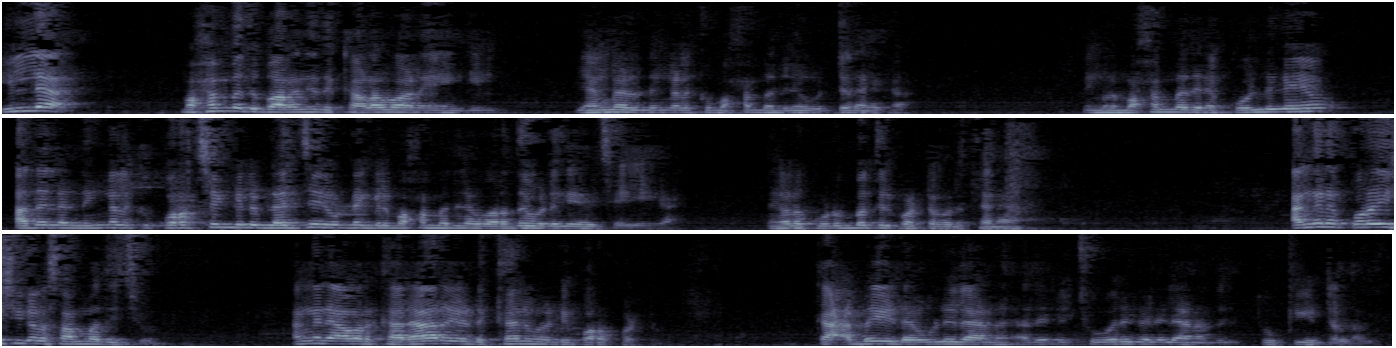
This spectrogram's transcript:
ഇല്ല മുഹമ്മദ് പറഞ്ഞത് കളവാണ് എങ്കിൽ ഞങ്ങൾ നിങ്ങൾക്ക് മുഹമ്മദിനെ വിട്ടു നൽകാം. നിങ്ങൾ മുഹമ്മദിനെ കൊല്ലുകയോ അതല്ല നിങ്ങൾക്ക് കുറച്ചെങ്കിലും ലജ്ജയുണ്ടെങ്കിൽ മുഹമ്മദിനെ വെറുതെ വിടുകയോ ചെയ്യുക. നിങ്ങളുടെ കുടുംബത്തിൽപ്പെട്ട ഒരുത്തനാണ്. അങ്ങനെ കുറേശികൾ സമ്മതിച്ചു. അങ്ങനെ അവർ കരാറ് എടുക്കാൻ വേണ്ടി പുറപ്പെട്ടു. കഅബയുടെ ഉള്ളിലാണ് അതിന്റെ ചുവരുകളിലാണ് അത് തൂക്കിയിട്ടുള്ളത്.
